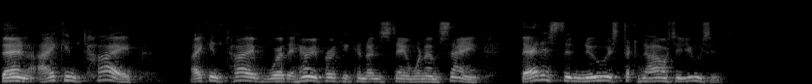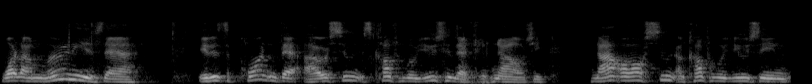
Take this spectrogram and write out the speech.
Then I can type. I can type where the hearing person can understand what I'm saying. That is the newest technology using. What I'm learning is that it is important that our students are comfortable using that technology. Not all students are comfortable using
